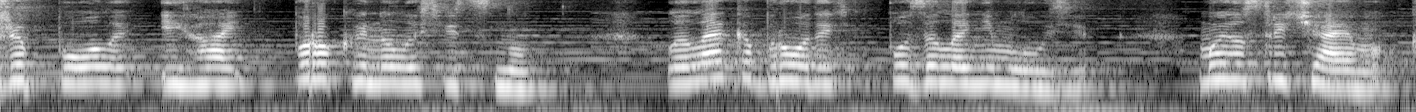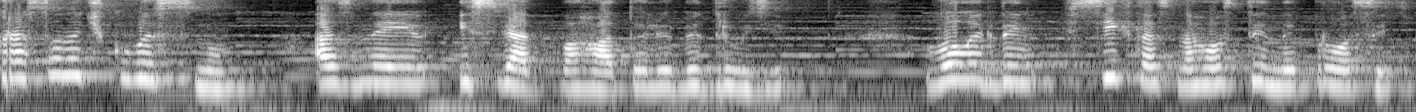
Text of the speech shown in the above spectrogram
Уже поле і гай прокинулись від сну. Лелека бродить по зеленім лузі. Ми зустрічаємо красуночку весну, а з нею і свят багато, любі друзі. Великдень всіх нас на гостини просить,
